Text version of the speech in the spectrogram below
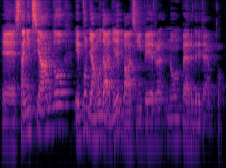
eh, sta iniziando e vogliamo dargli le basi per non perdere tempo.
